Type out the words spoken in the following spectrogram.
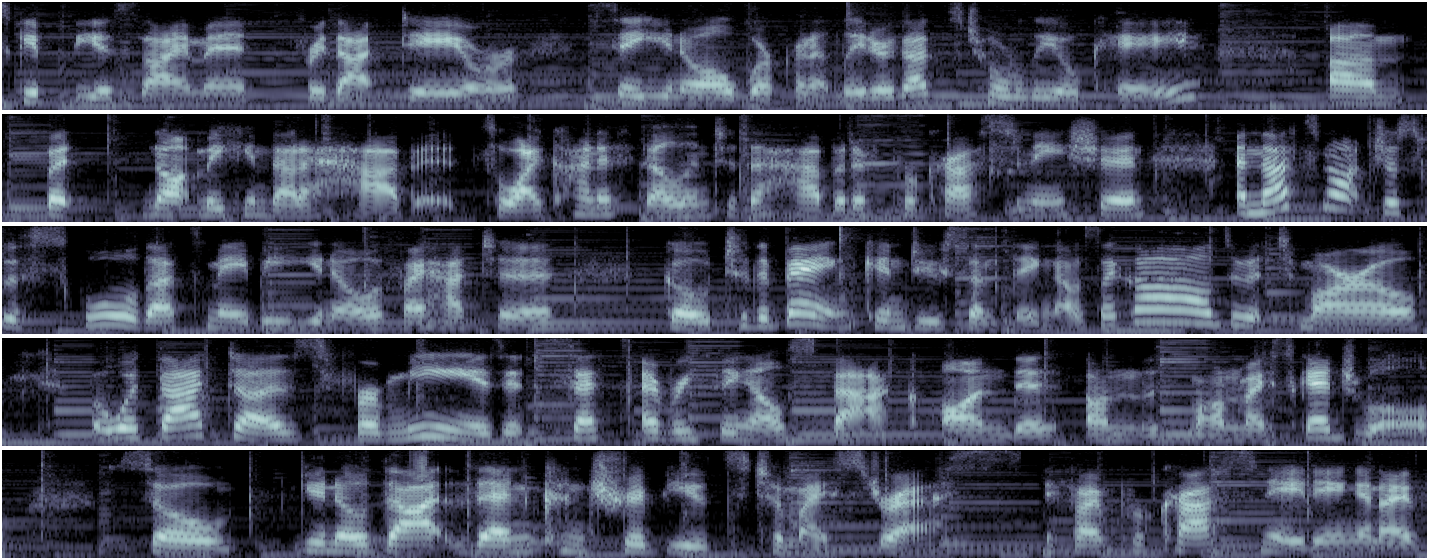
skip the assignment for that day or say, you know, I'll work on it later. That's totally okay. Um, but not making that a habit. So I kind of fell into the habit of procrastination. And that's not just with school, that's maybe, you know, if I had to go to the bank and do something, I was like, oh, I'll do it tomorrow. But what that does for me is it sets everything else back on the on the on my schedule. So, you know, that then contributes to my stress. If I'm procrastinating and I've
